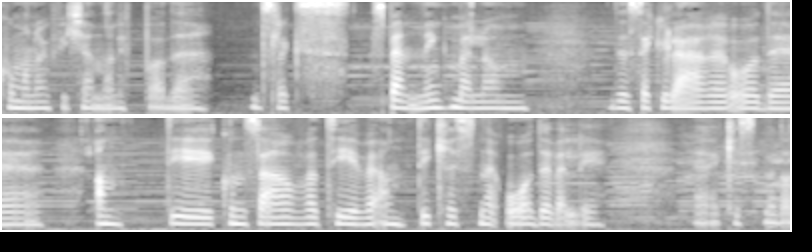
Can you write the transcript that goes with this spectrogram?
hvor man òg fikk kjenne litt på det En slags spenning mellom det sekulære og det antikonservative, antikristne, og det veldig eh, kristne da,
